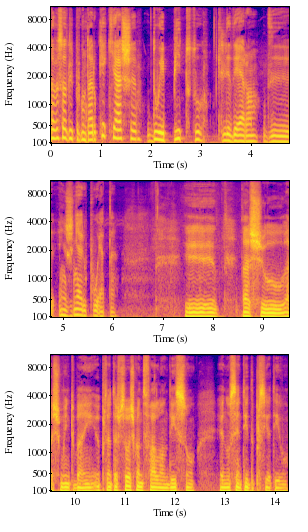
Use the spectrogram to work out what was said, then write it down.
Gostava só de lhe perguntar o que é que acha do epíteto que lhe deram de engenheiro poeta. Eh, acho, acho muito bem. Portanto, as pessoas quando falam disso é no sentido depreciativo.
